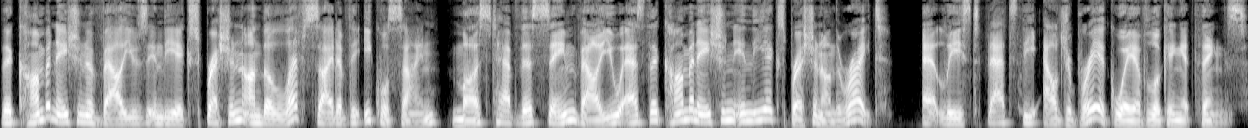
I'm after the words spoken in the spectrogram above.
the combination of values in the expression on the left side of the equal sign must have the same value as the combination in the expression on the right. At least that's the algebraic way of looking at things.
